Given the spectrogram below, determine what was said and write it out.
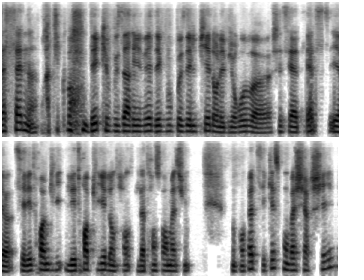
assène pratiquement dès que vous arrivez, dès que vous posez le pied dans les bureaux euh, chez CATS, euh, c'est les, trois, piliers de la, transformation. Donc, en fait, c'est qu'est-ce qu'on va chercher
